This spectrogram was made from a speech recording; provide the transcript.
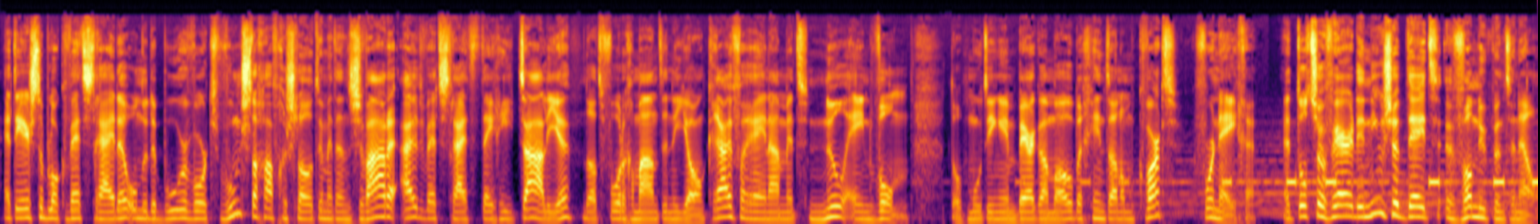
Het eerste blok wedstrijden onder de boer wordt woensdag afgesloten met een zware uitwedstrijd tegen Italië, dat vorige maand in de Johan Cruijff Arena met 0-1 won. De ontmoeting in Bergamo begint dan om kwart voor negen. En tot zover de nieuwsupdate van nu.nl.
